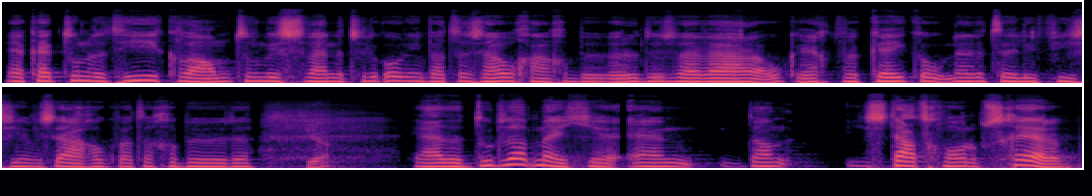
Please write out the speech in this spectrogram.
ja, kijk, toen het hier kwam, toen wisten wij natuurlijk ook niet wat er zou gaan gebeuren. Dus wij waren ook echt, we keken ook naar de televisie en we zagen ook wat er gebeurde. Ja. Ja, dat doet wat met je. En dan, je staat gewoon op scherp.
